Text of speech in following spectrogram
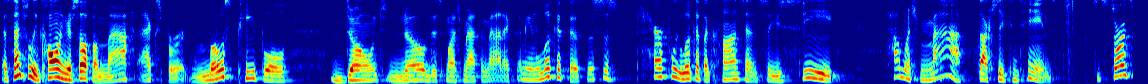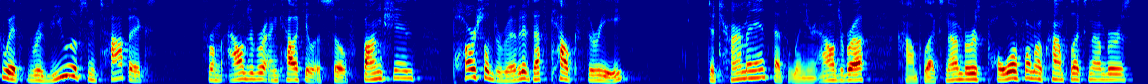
essentially calling yourself a math expert. Most people don't know this much mathematics. I mean, look at this. Let's just carefully look at the content so you see how much math this actually contains. So it starts with review of some topics from algebra and calculus. So functions, partial derivatives, that's Calc 3. Determinants, that's linear algebra. Complex numbers, polar form of complex numbers.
